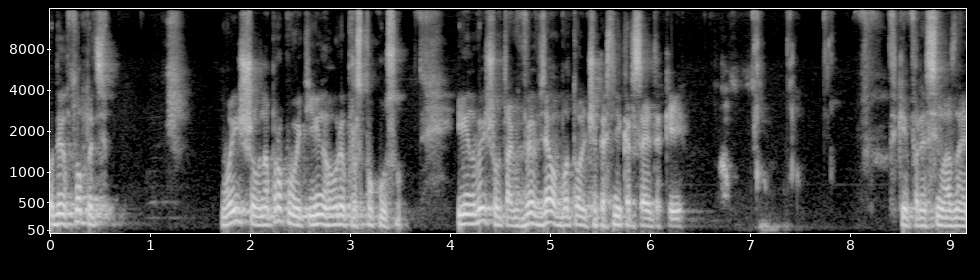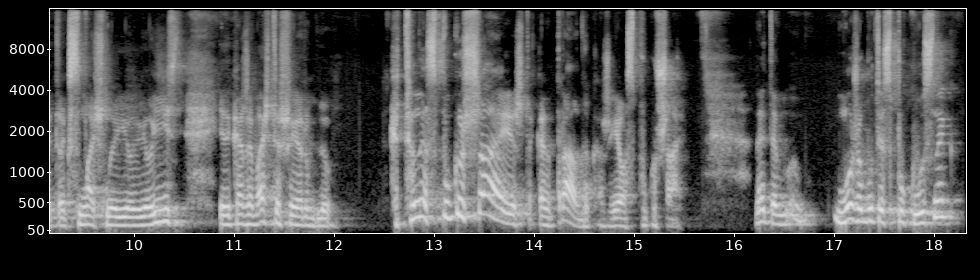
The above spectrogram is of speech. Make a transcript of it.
один хлопець вийшов на проповідь, і він говорив про спокусу. І він вийшов так, взяв батончика снікерса і такий. Такий перед всіма, знаєте, так смачно його, їсть. І каже: бачите, що я роблю? Ти не спокушаєш. Така правда, каже, я вас спокушаю. Знаєте, може бути спокусник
